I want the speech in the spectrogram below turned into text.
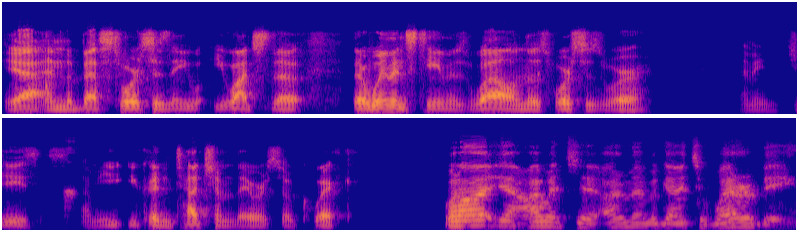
yeah, and the best horses. And you, you watch the their women's team as well, and those horses were, I mean, Jesus. I mean, you, you couldn't touch them; they were so quick. Well, I yeah, I went to. I remember going to Werribee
